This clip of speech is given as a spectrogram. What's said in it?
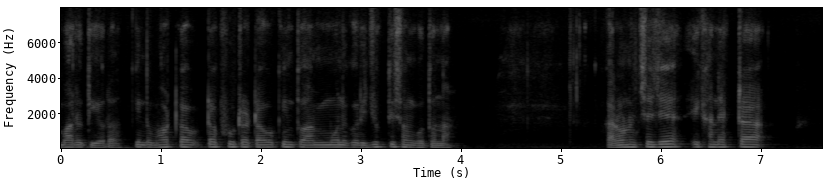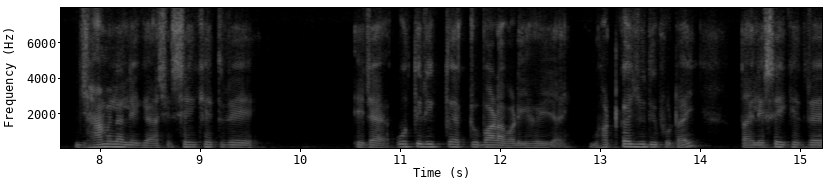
ভারতীয়রা, কিন্তু ভটকাটা ফুটাটাও কিন্তু আমি মনে করি যুক্তিসঙ্গত না। কারণ হচ্ছে যে এখানে একটা ঝামেলা লেগে আছে, সেই ক্ষেত্রে এটা অতিরিক্ত একটু বাড়াবাড়ি হয়ে যায়। ভটকায় যদি ফুটাই, তাইলে সেই ক্ষেত্রে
